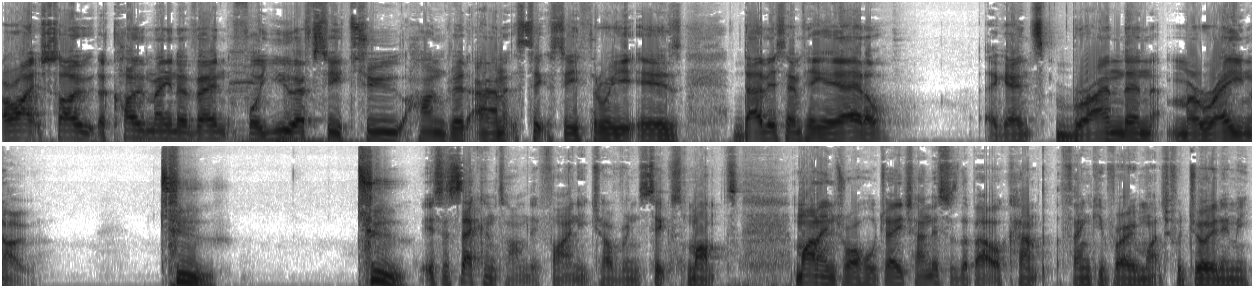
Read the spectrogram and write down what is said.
All right, so the co-main event for UFC 263 is Deiveson Figueiredo against Brandon Moreno. Two. Two. It's the second time they fight each other in six months. My name's Rahul J. Chan. This is the Battle Camp. Thank you very much for joining me.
